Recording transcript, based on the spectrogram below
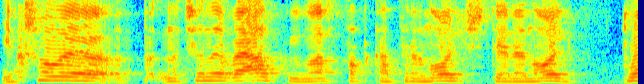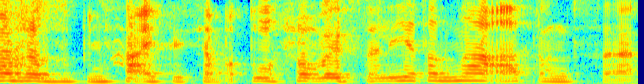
Якщо ви почали велку і у вас статка 3-0, 4-0, теж зупиняйтеся, тому що ви солієте нахрен все.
